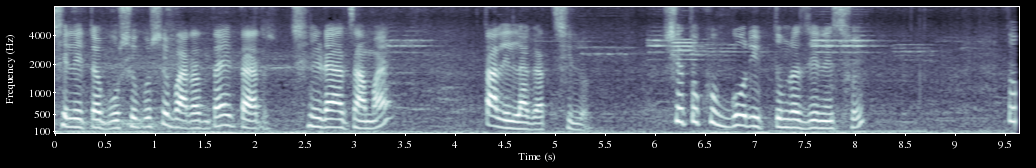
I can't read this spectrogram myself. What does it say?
ছেলেটা বসে বসে বারান্দায় তার ছেঁড়া জামায় তালি লাগাচ্ছিল। সে তো খুব গরিব, তোমরা জেনেছই। তো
